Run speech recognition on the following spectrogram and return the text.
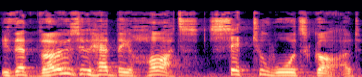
is that those who had their hearts set towards God,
